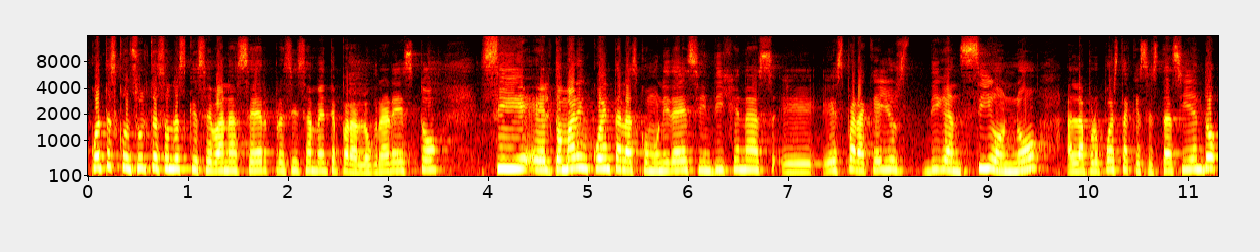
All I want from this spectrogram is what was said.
¿Cuántas consultas son las que se van a hacer precisamente para lograr esto? Si el tomar en cuenta las comunidades indígenas eh, es para que ellos digan sí o no a la propuesta que se está haciendo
